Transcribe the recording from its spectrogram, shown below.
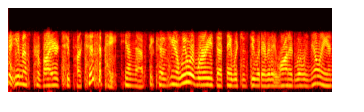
the EMS provider to participate in this because, you know, we were worried that they would just do whatever they wanted willy nilly. And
